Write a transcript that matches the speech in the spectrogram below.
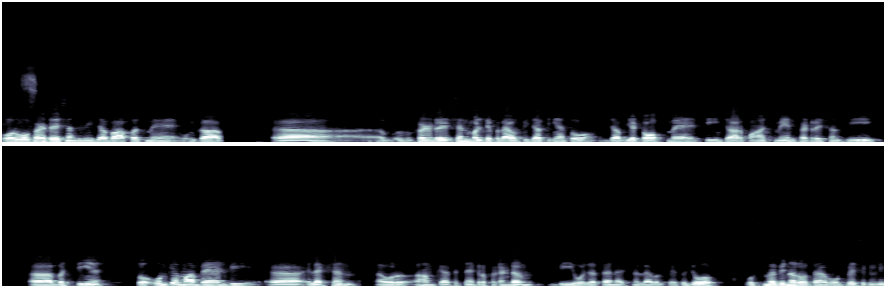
اور وہ فیڈریشن بھی جب آپس میں ان کا فیڈریشن ملٹیپلائی ہوتی جاتی ہیں تو جب یہ ٹاپ میں تین، چار، پانچ مین فیڈریشن ہی بچتی ہیں تو ان کے ماں بہن بھی الیکشن اور ہم کہہ سکتے ہیں کہ ریفرینڈم بھی ہو جاتا ہے نیشنل لیول پہ۔ تو جو اس میں ونر ہوتا ہے، وہ بیسیکلی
